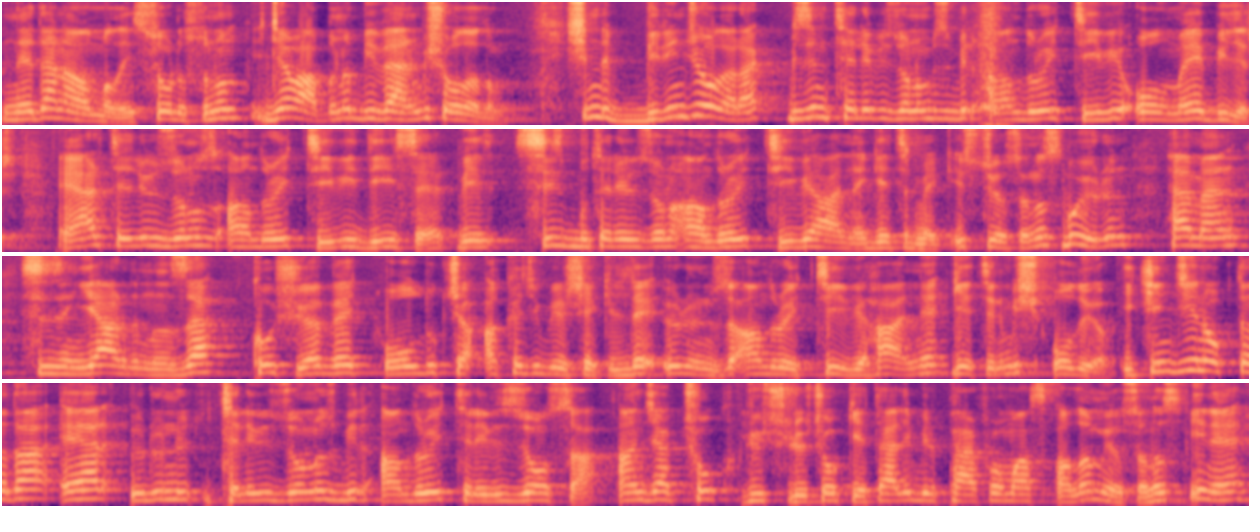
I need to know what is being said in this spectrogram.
neden almalıyız sorusunun cevabını bir vermiş olalım. Şimdi birinci olarak bizim televizyonumuz bir Android TV olmayabilir. Eğer televizyonunuz Android TV değilse ve siz bu televizyonu Android TV haline getirmek istiyorsanız bu ürün hemen sizin yardımınıza koşuyor ve oldukça akıcı bir şekilde ürününüzü Android TV haline getirmiş oluyor. İkinci noktada eğer ürünü televizyonunuz bir Android televizyonsa ancak çok güçlü, çok yeterli bir performans alamıyorsanız yine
